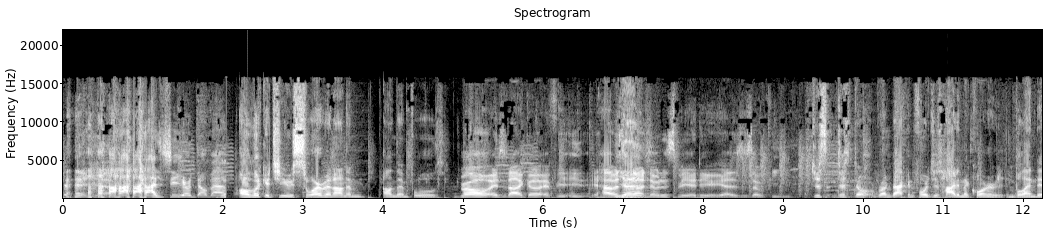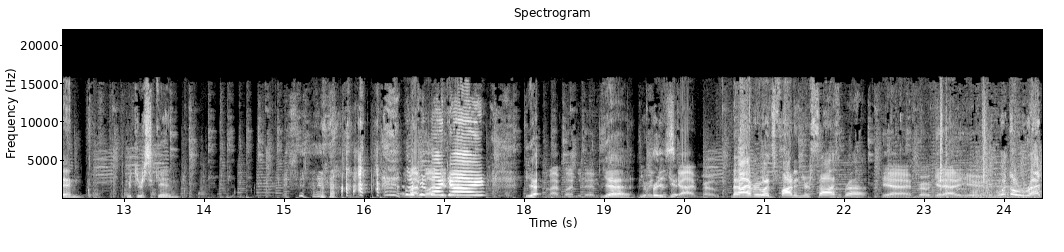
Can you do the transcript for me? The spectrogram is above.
I see your dumbass. Oh, look at you swerving on them on them fools. Bro, it's not go. If he, he- how has Yes. he not noticed me in here? Yeah, this is OP. Just just don't run back and forth. Just hide in the corner and blend in with your skin. Look at my blended guy. Yeah. Am I blended in? yeah, you're pretty good. guy, bro? No, everyone's finding your sauce, bro. Yeah, bro, get out of here. What the red?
